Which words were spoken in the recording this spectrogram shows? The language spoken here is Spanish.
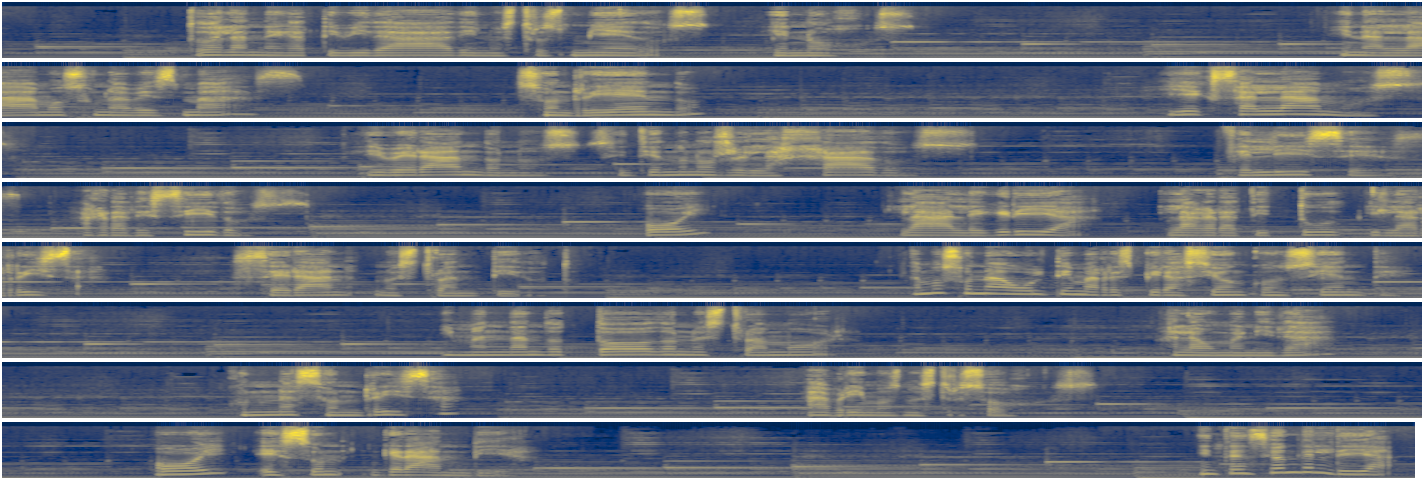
toda la negatividad y nuestros miedos y enojos. Inhalamos una vez más, sonriendo, y exhalamos, liberándonos, sintiéndonos relajados, felices, agradecidos. Hoy, la alegría la gratitud y la risa serán nuestro antídoto. Damos una última respiración consciente y mandando todo nuestro amor a la humanidad, con una sonrisa, abrimos nuestros ojos. Hoy es un gran día. Intención del Día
